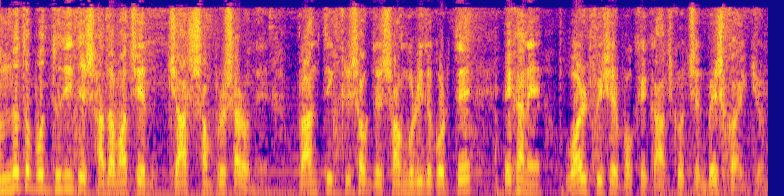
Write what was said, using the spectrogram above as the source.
উন্নত পদ্ধতিতে সাদা মাছের চাষ সম্প্রসারণে প্রান্তিক কৃষকদের সংগঠিত করতে এখানে ওয়ার্ল্ড ফিশের পক্ষে কাজ করছেন বেশ কয়েকজন।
